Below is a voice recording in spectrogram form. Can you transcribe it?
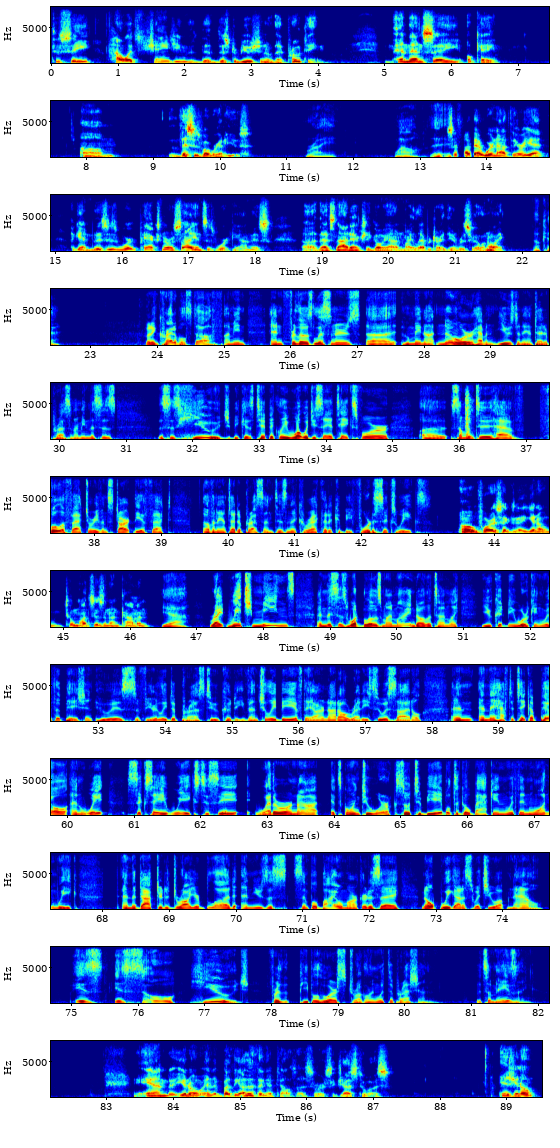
to see how it's changing the, the, distribution of that protein. And then say, okay, um, this is what we're going to use. Right. Wow. So that we're not there yet. Again, this is where PAX Neuroscience is working on this. Uh, that's not actually going on in my laboratory at the University of Illinois. Okay. But incredible stuff. I mean, and for those listeners uh, who may not know or haven't used an antidepressant, I mean, this is this is huge because typically, what would you say it takes for uh, someone to have full effect or even start the effect of an antidepressant? Isn't it correct that it could be four to six weeks? Oh, four to six. Uh, you know, two months isn't uncommon. Yeah. Right. Which means, and this is what blows my mind all the time, like you could be working with a patient who is severely depressed, who could eventually be, if they are not already, suicidal, and, and they have to take a pill and wait six to eight weeks to see yeah. whether or not it's going to work. So to be able to go back in within one week and the doctor to draw your blood and use this simple biomarker to say, nope, we got to switch you up now is is so huge for the people who are struggling with depression. It's amazing. And you know, and but the other thing it tells us or suggests to us is, you know,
